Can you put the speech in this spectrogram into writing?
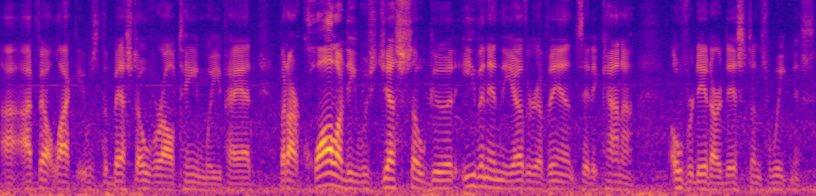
I, I, felt like it was the best overall team we've had. But our quality was just so good, even in the other events, that it kind of overdid our distance weakness.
